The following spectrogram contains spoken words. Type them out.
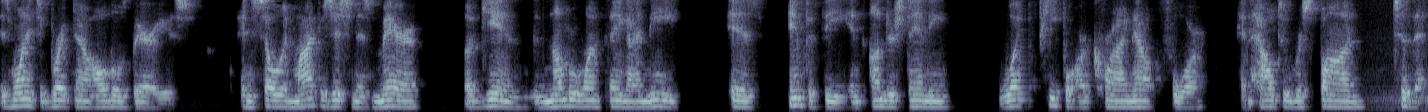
Is wanting to break down all those barriers. And so in my position as mayor again the number one thing i need is empathy and understanding what people are crying out for and how to respond to that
